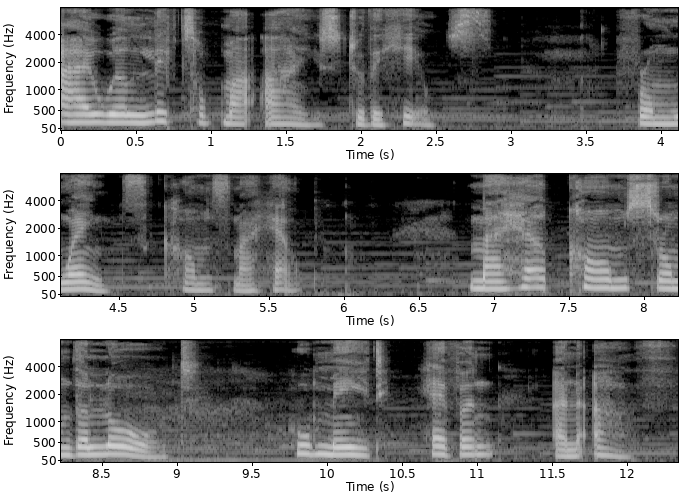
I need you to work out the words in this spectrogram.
I will lift up my eyes to the hills. From whence comes my help? My help comes from the Lord who made heaven and earth.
